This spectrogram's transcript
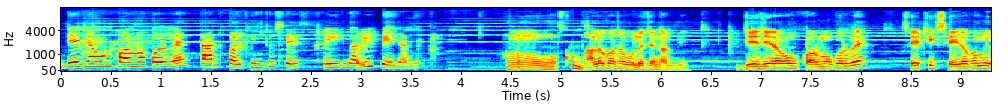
যে যেমন কর্ম করবে তার ফল কিন্তু সে সেইভাবেই পেয়ে যাবে। হুম খুব ভালো কথা বলেছেন আপনি। যে যেরকম কর্ম করবে সে ঠিক সেই রকমই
